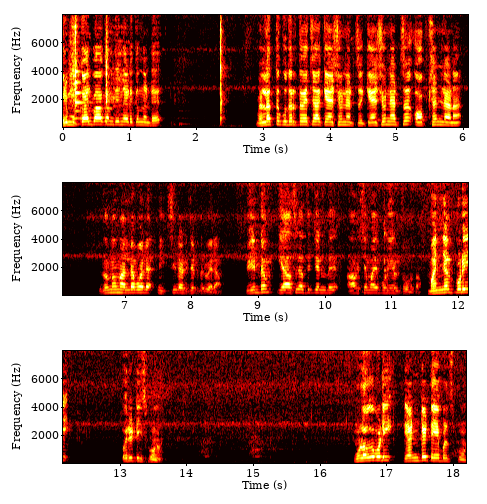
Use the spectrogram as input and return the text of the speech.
ഒരു മുക്കാൽ ഭാഗം ഇതിന്ന് എടുക്കുന്നുണ്ട്. വെള്ളത്ത് കുതിർത്ത് വെച്ച കാഷ്യൂ നട്ട്സ് കാഷ്യൂ നട്ട്സ് ഓപ്ഷനിലാണ് ഇതൊന്ന് നല്ലപോലെ മിക്സിയിൽ അടിച്ചെടുത്തിട്ട് വരാം. വീണ്ടും ഗ്യാസ് കത്തിച്ചിട്ടുണ്ട്. ആവശ്യമായ പൊടികൾ ഇട്ട് കൊടുക്കാം. മഞ്ഞൾപ്പൊടി ഒരു ടീസ്പൂണ് മുളക് പൊടി രണ്ട് ടേബിൾ സ്പൂൺ.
